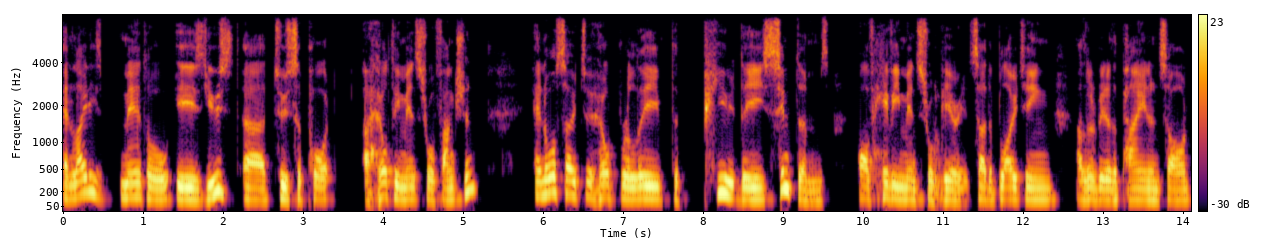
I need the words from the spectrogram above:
And Ladies Mantle is used uh, to support a healthy menstrual function, and also to help relieve the the symptoms of heavy menstrual periods. So the bloating, a little bit of the pain, and so on.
